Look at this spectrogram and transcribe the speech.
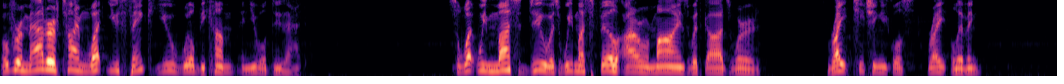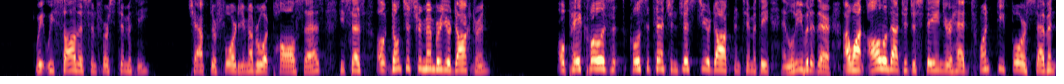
Over a matter of time, what you think, you will become, and you will do that. So, what we must do is we must fill our minds with God's Word. Right teaching equals right living. We, we saw this in 1 Timothy chapter 4. Do you remember what Paul says? He says, Oh, don't just remember your doctrine, Oh, pay close, close attention just to your doctrine, Timothy, and leave it there. I want all of that to just stay in your head 24 7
